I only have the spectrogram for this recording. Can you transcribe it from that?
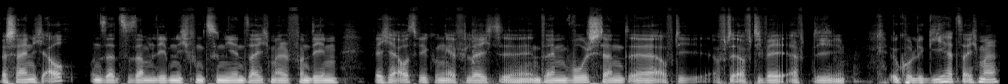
wahrscheinlich auch unser Zusammenleben nicht funktionieren, sage ich mal, von dem, welche Auswirkungen er vielleicht äh, in seinem Wohlstand äh, auf die, auf die, auf die Welt, auf die Ökologie hat, sage ich mal.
